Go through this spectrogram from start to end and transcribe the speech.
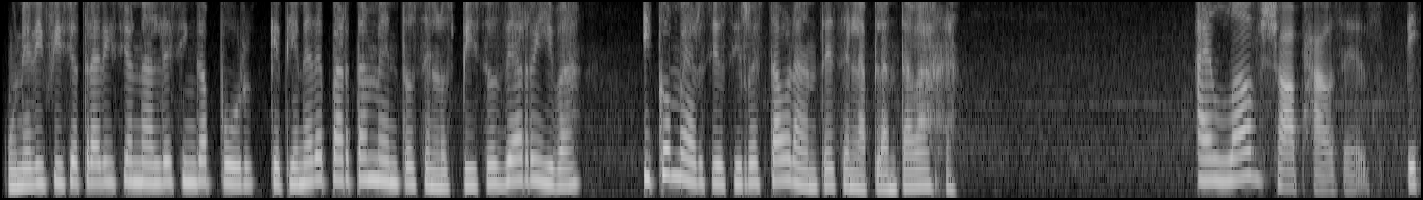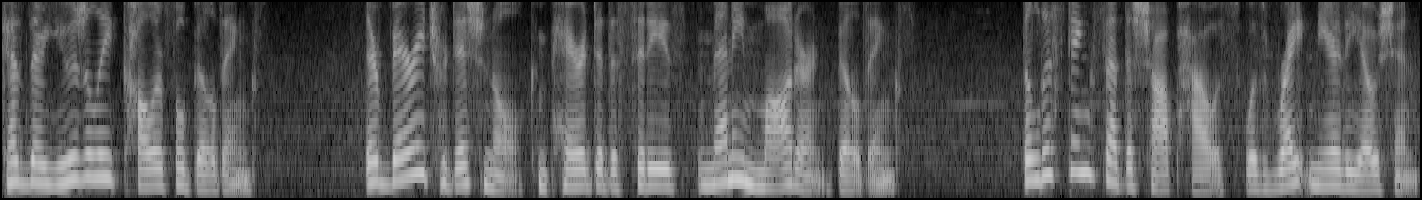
un edificio tradicional de Singapur que tiene departamentos en los pisos de arriba y comercios y restaurantes en la planta baja. I love shop houses because they're usually colorful buildings. They're very traditional compared to the city's many modern buildings. The listing said the shop house was right near the ocean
